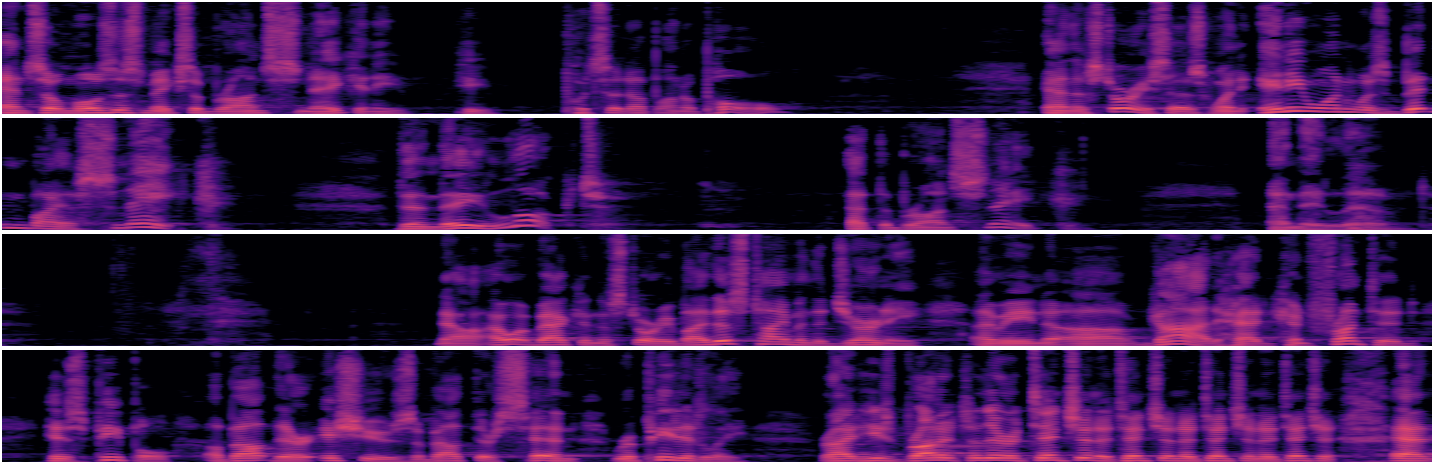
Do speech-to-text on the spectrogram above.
And so Moses makes a bronze snake and he, he puts it up on a pole. And the story says when anyone was bitten by a snake, then they looked at the bronze snake and they lived. Now, I went back in the story. By this time in the journey, I mean, uh, God had confronted his people about their issues, about their sin repeatedly, right? He's brought it to their attention, attention, attention, attention. And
